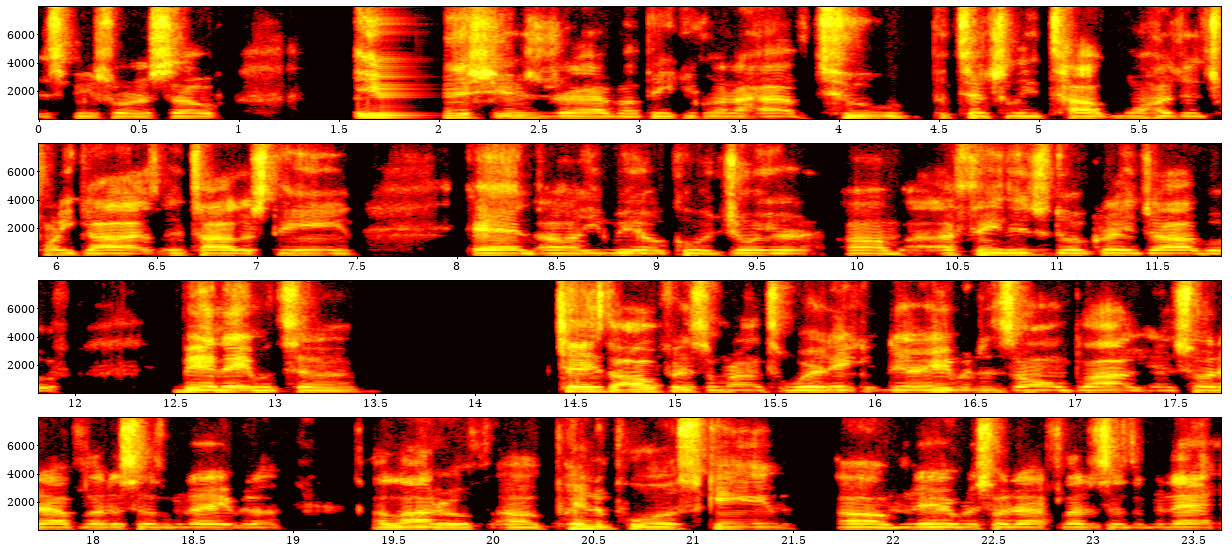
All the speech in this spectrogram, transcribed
it speaks for itself. Even this year's draft, I think you're going to have two potentially top 120 guys in Tyler Steen and uh, Emil Ekiyor Jr. Um, I think they just do a great job of being able to change the offense around to where they they're able to zone block and show their athleticism. They're able to a lot of uh, pin and pull scheme. Um, they're able to show that athleticism and that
